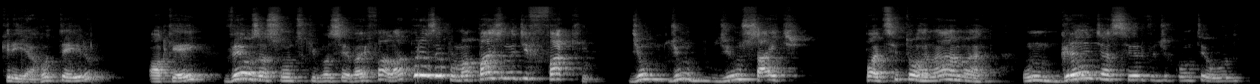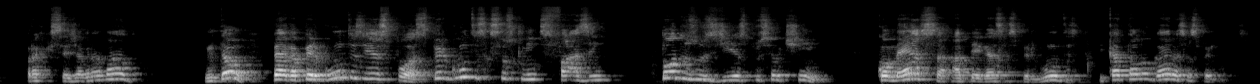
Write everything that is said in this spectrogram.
Cria roteiro, ok? Vê os assuntos que você vai falar. Por exemplo, uma página de FAQ de um, de um, de um site pode se tornar, Marta, um grande acervo de conteúdo para que seja gravado. Então, pega perguntas e respostas. Perguntas que seus clientes fazem todos os dias para o seu time. Começa a pegar essas perguntas e catalogar essas perguntas.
